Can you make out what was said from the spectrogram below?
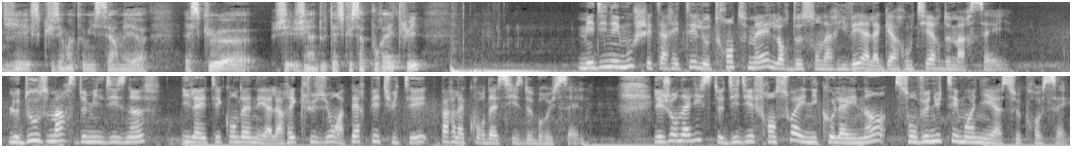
dis, excusez-moi commissaire, mais euh, est-ce que euh, j'ai un doute, est-ce que ça pourrait être lui? Médine Mouche est arrêté le 30 mai lors de son arrivée à la gare routière de Marseille. Le 12 mars 2019, il a été condamné à la réclusion à perpétuité par la Cour d'assises de Bruxelles. Les journalistes Didier François et Nicolas Hénin sont venus témoigner à ce procès.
